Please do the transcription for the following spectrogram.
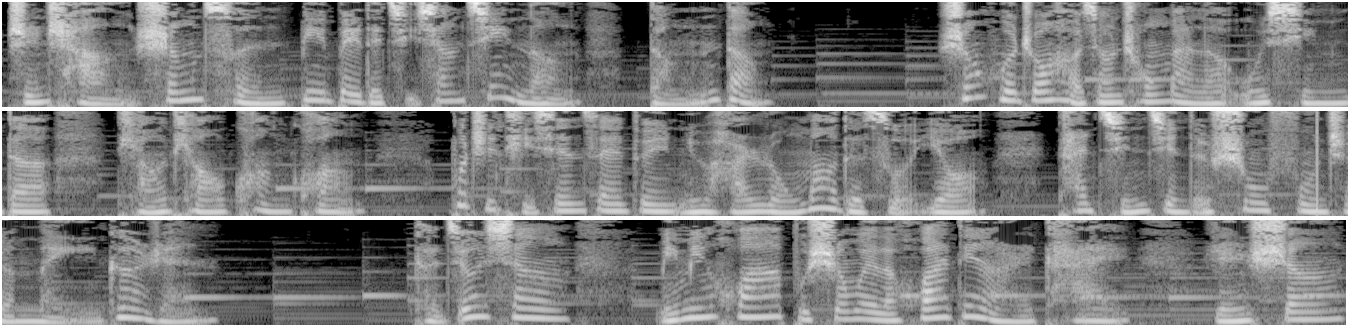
职场生存必备的几项技能等等。生活中好像充满了无形的条条框框。不只体现在对女孩容貌的左右，它紧紧的束缚着每一个人。可就像，明明花不是为了花店而开，人生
